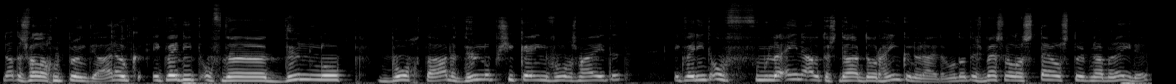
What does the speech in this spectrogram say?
Dat is wel een goed punt, ja. En ook, ik weet niet of de Dunlop bocht daar, de Dunlop chicane volgens mij heet het. Ik weet niet of Formule 1 auto's daar doorheen kunnen rijden. Want dat is best wel een stijl stuk naar beneden.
